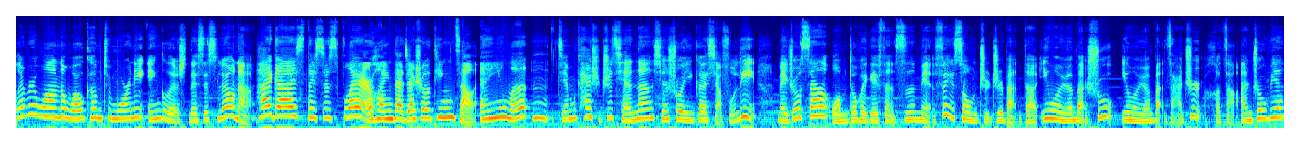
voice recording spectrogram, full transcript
Hello everyone, welcome to Morning English. This is Luna. Hi guys, this is Blair. 欢迎大家收听早安英文。嗯，节目开始之前呢，先说一个小福利。每周三我们都会给粉丝免费送纸质版的英文原版书、英文原版杂志和早安周边。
